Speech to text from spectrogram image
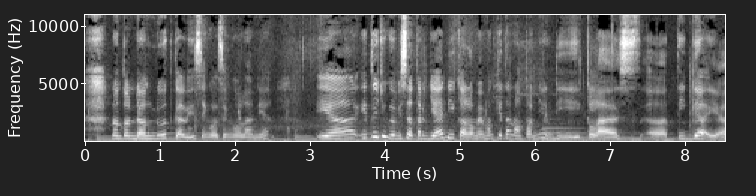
nonton dangdut kali senggol-senggolan ya ya itu juga bisa terjadi kalau memang kita nontonnya di kelas uh, eh, 3 ya.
